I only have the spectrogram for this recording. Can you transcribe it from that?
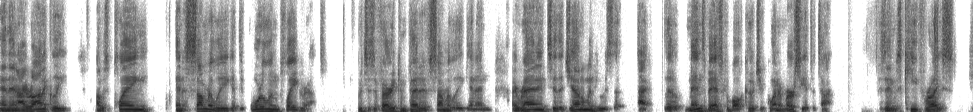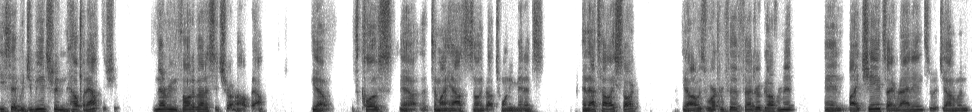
And then ironically, I was playing in a summer league at the Orland Playground, which is a very competitive summer league. And then I ran into the gentleman who was the, the men's basketball coach at Gwynedd Mercy at the time. His name was Keith Rice. He said, Would you be interested in helping out this year? Never even thought about it. I said, Sure, I'll help out. You know, it's close you know, to my house. It's only about 20 minutes. And that's how I started. You know, I was working for the federal government. And by chance, I ran into a gentleman,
